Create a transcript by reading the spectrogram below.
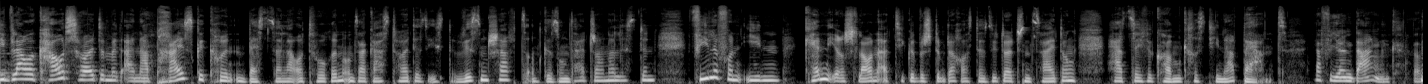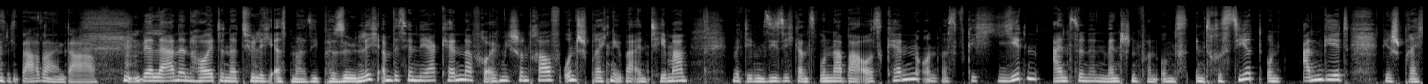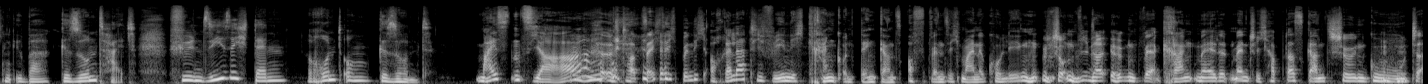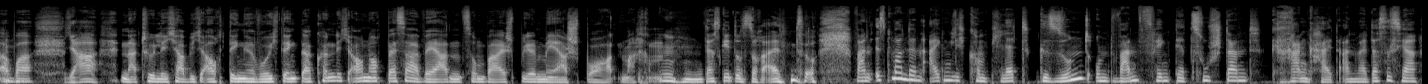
Die blaue Couch heute mit einer preisgekrönten Bestsellerautorin. Unser Gast heute, sie ist Wissenschafts- und Gesundheitsjournalistin. Viele von Ihnen kennen ihre schlauen Artikel bestimmt auch aus der Süddeutschen Zeitung. Herzlich willkommen, Christina Berndt. Ja, vielen Dank, dass ich da sein darf. Wir lernen heute natürlich erstmal Sie persönlich ein bisschen näher kennen, da freue ich mich schon drauf, und sprechen über ein Thema, mit dem Sie sich ganz wunderbar auskennen und was wirklich jeden einzelnen Menschen von uns interessiert und angeht. Wir sprechen über Gesundheit. Fühlen Sie sich denn rundum gesund? Meistens ja. Mhm. Tatsächlich bin ich auch relativ wenig krank und denke ganz oft, wenn sich meine Kollegen schon wieder irgendwer krank meldet, Mensch, ich habe das ganz schön gut. Mhm. Aber ja, natürlich habe ich auch Dinge, wo ich denke, da könnte ich auch noch besser werden, zum Beispiel mehr Sport machen. Mhm, das geht uns doch allen so. Wann ist man denn eigentlich komplett gesund und wann fängt der Zustand Krankheit an? Weil das ist ja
